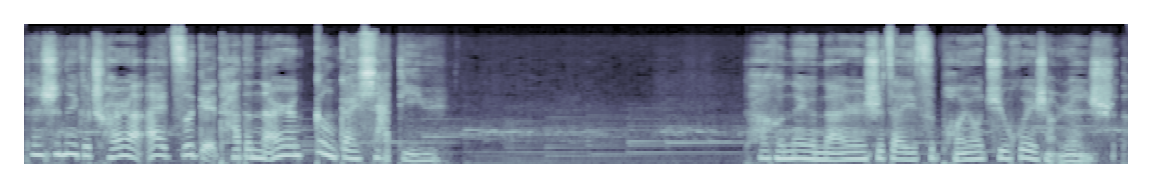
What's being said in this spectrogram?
但是那个传染艾滋给他的男人更该下地狱。她和那个男人是在一次朋友聚会上认识的，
